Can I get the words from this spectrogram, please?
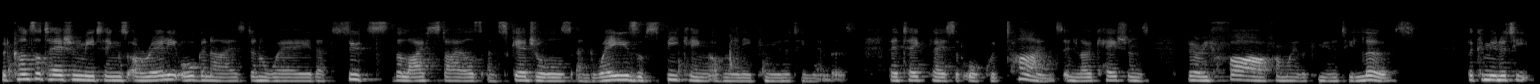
But consultation meetings are rarely organized in a way that suits the lifestyles and schedules and ways of speaking of many community members. They take place at awkward times in locations very far from where the community lives. The community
